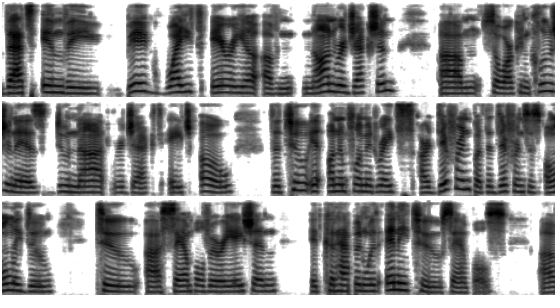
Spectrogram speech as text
that's in the big white area of non-rejection um, so our conclusion is do not reject HO. The two unemployment rates are different, but the difference is only due to uh, sample variation. It could happen with any two samples, uh,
